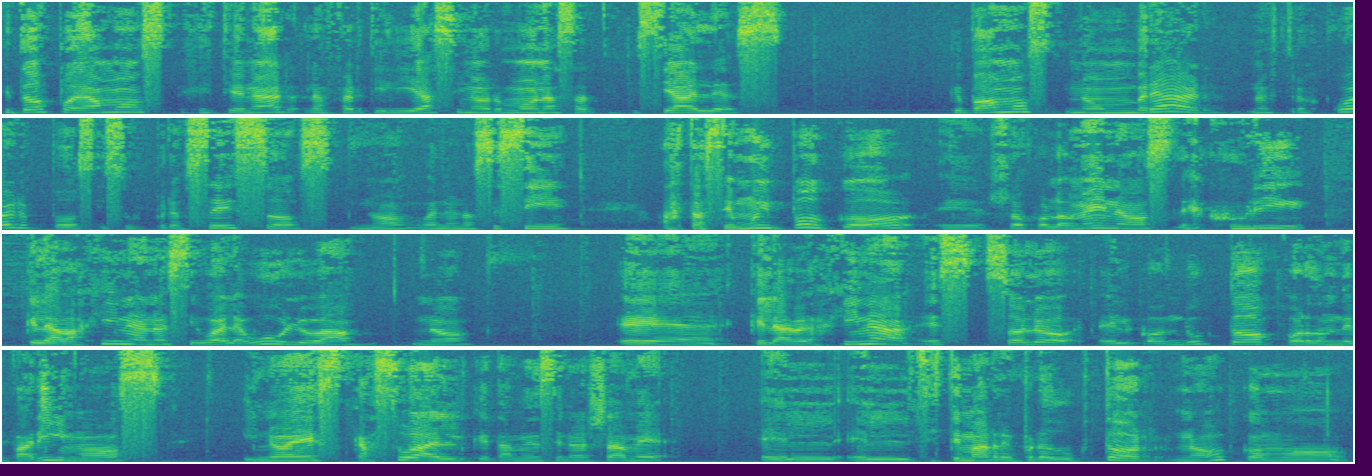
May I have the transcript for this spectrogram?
Que todos podamos gestionar la fertilidad sin hormonas artificiales, que podamos nombrar nuestros cuerpos y sus procesos, ¿no? Bueno, no sé si hasta hace muy poco, eh, yo por lo menos descubrí que la vagina no es igual a vulva, ¿no? Eh, que la vagina es solo el conducto por donde parimos y no es casual que también se nos llame el, el sistema reproductor, ¿no? Como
